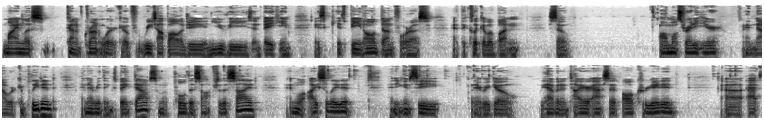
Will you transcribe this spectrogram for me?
mindless kind of grunt work of retopology and UVs and baking is, is being all done for us at the click of a button. So almost ready here. And now we're completed and everything's baked out. So I'm gonna pull this off to the side and we'll isolate it. And you can see, there we go. We have an entire asset all created uh, at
